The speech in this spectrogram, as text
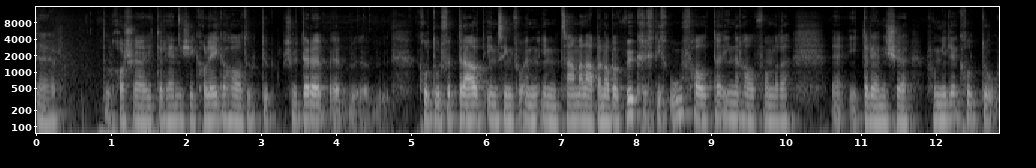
der, du kannst äh, italienische Kollegen haben, du, du bist mit dieser äh, Kultur vertraut im Sinne von im, im Zusammenleben, aber wirklich dich aufhalten innerhalb von einer äh, italienischen Familienkultur.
